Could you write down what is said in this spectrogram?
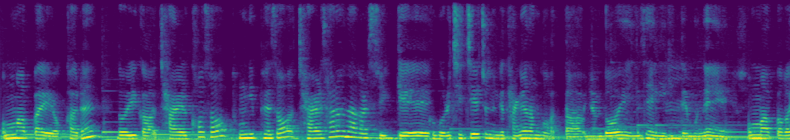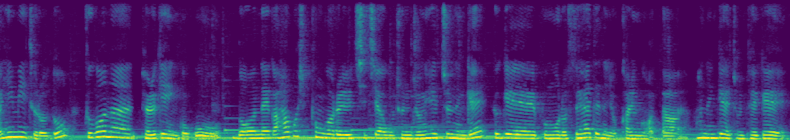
엄마 아빠의 역할은 너희가 잘 커서 독립해서 잘 살아나갈 수 있게 그거를 지지해주는 게 당연한 것 같다. 왜냐면 너의 인생이기 음. 때문에 엄마 아빠가 힘이 들어도 그거는 별개인 거고 너네가 하고 싶은 거를 지지하고 존중해주는 게 그게 부모로서 해야 되는 역할인 것 같다 하는 게 좀 되게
